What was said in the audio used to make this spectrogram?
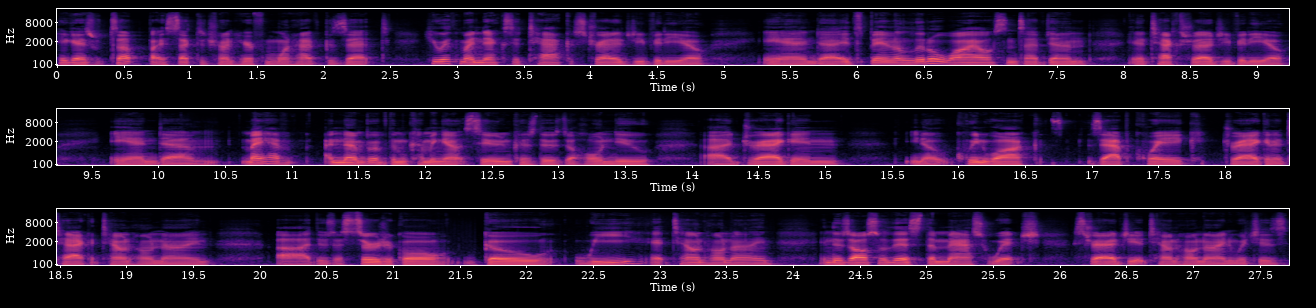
Hey guys, what's up? Bisectatron here from OneHive Gazette, here with my next attack strategy video. And uh, it's been a little while since I've done an attack strategy video, and um, might have a number of them coming out soon because there's a whole new uh, dragon, you know, Queen Walk, Zap Quake, Dragon Attack at Town Hall 9. Uh, there's a surgical Go we at Town Hall 9, and there's also this, the Mass Witch strategy at Town Hall 9, which is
